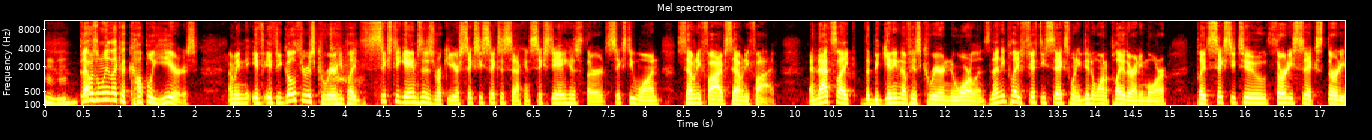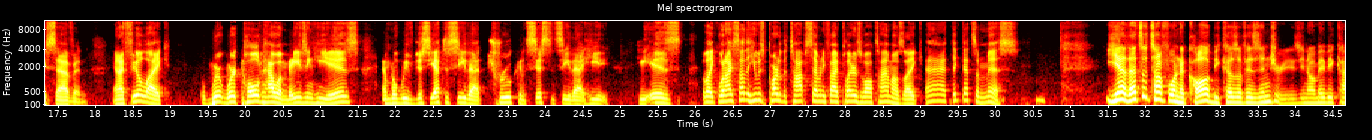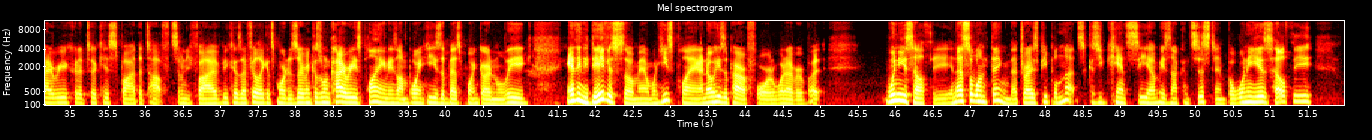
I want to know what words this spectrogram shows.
Mhm. But that was only like a couple years. I mean, if, if you go through his career, he played 60 games in his rookie year, 66 his second, 68 his third, 61, 75, 75. And that's like the beginning of his career in New Orleans. then he played 56 when he didn't want to play there anymore. Played 62, 36, 37. And I feel like we're, we're told how amazing he is. And but we've just yet to see that true consistency that he he is. Like when I saw that he was part of the top 75 players of all time, I was like, eh, I think that's a miss. Yeah, that's a tough one to call because of his injuries. You know, maybe Kyrie could have took his spot at the top 75 because I feel like it's more deserving. Because when Kyrie's playing and he's on point, he's the best point guard in the league. Anthony Davis, though, man, when he's playing, I know he's a power forward, whatever, but when he's healthy, and that's the one thing that drives people nuts because you can't see him, he's not consistent. But when he is healthy,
